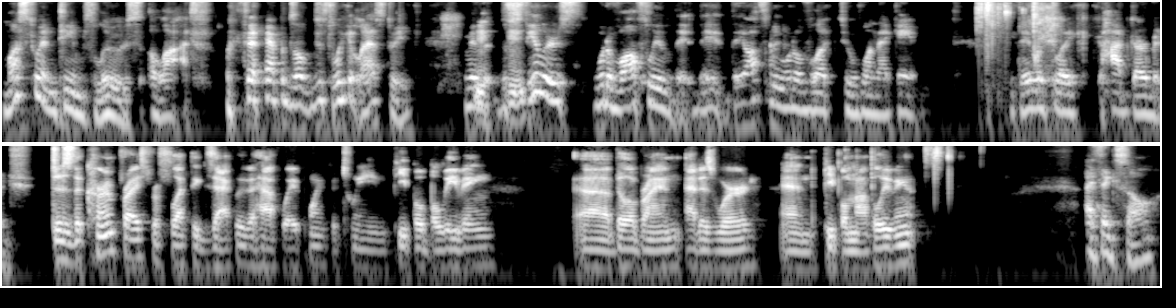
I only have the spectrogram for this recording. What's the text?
Must win teams lose a lot. that happens. Just look at last week. I mean, mm-hmm. the, the, Steelers would have awfully they, they they awfully would have liked to have won that game. They looked like hot garbage. Does the current price reflect exactly the halfway point between people believing uh, Bill O'Brien at his word and people not believing it? I think so.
